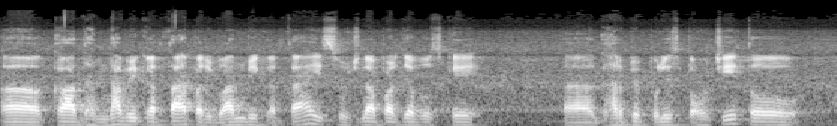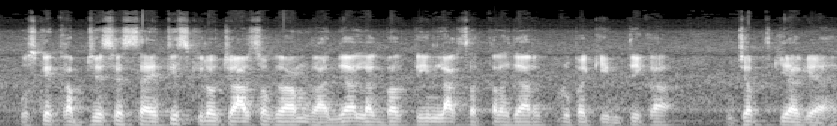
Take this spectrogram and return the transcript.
का धंधा भी करता है, परिवहन भी करता है। इस सूचना पर जब उसके घर पे पुलिस पहुँची तो उसके कब्जे से सैंतीस किलो 400 ग्राम गांजा लगभग तीन लाख सत्तर हज़ार रुपये कीमती का जब्त किया गया है।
